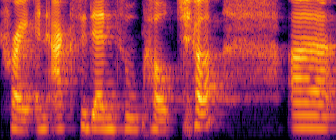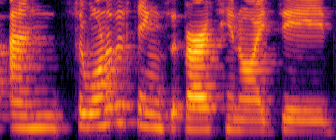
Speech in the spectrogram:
create an accidental culture. Uh, and so one of the things that Verity and I did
